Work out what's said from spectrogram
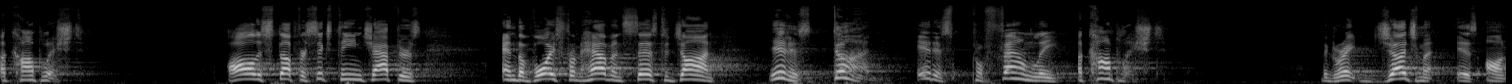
accomplished. All this stuff for 16 chapters and the voice from heaven says to John, It is done. It is profoundly accomplished. The great judgment is on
